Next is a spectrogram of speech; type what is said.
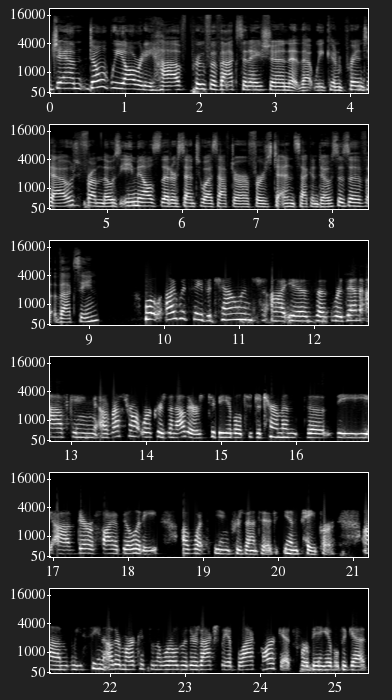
Jan, don't we already have proof of vaccination that we can print out from those emails that are sent to us after our first and second doses of vaccine? Well, I would say the challenge uh, is that we're then asking uh, restaurant workers and others to be able to determine the the uh, verifiability of what's being presented in paper. Um, we've seen other markets in the world where there's actually a black market for being able to get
